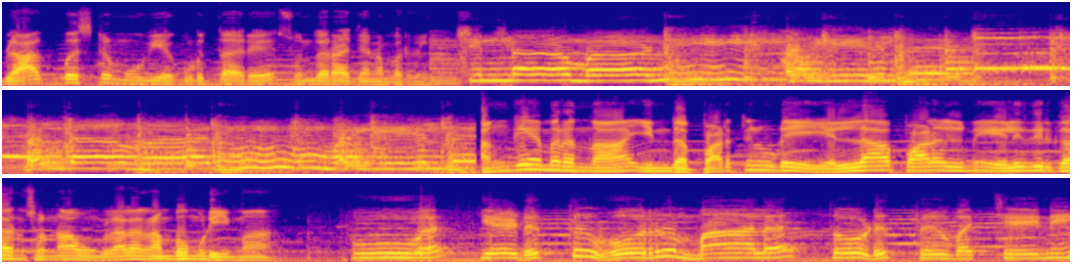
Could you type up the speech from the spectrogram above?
பிளாக் பஸ்டர் மூவியை கொடுத்தாரு சுந்தரராஜன் அவர்கள். அங்கேமரன் தான் இந்த படத்தினுடைய எல்லா பாடலுமே எழுதியிருக்காருன்னு சொன்னா உங்களால நம்ப முடியுமா? பூவை எடுத்து ஒரு மாலை தொடுத்து வச்சேனே.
